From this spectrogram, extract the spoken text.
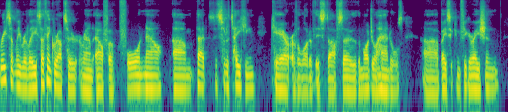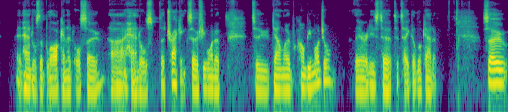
recently released, I think we're up to around Alpha 4 now, um, that's sort of taking care of a lot of this stuff. So the module handles uh, basic configuration, it handles the block, and it also uh, handles the tracking. So if you want to to download Recombee module, there it is to, to take a look at it. So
